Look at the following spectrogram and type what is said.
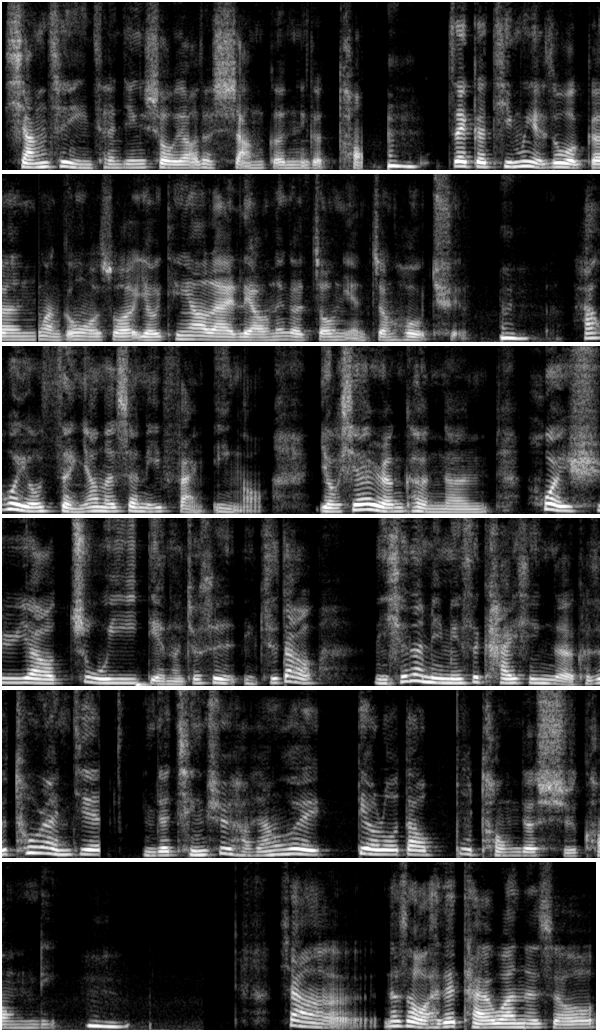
想起你曾经受到的伤跟那个痛，嗯，这个题目也是我跟婉跟我说，有一天要来聊那个周年症候群，嗯，他会有怎样的生理反应哦？有些人可能会需要注意一点呢，就是你知道你现在明明是开心的，可是突然间。你的情绪好像会掉落到不同的时空里，嗯，像那时候我还在台湾的时候，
